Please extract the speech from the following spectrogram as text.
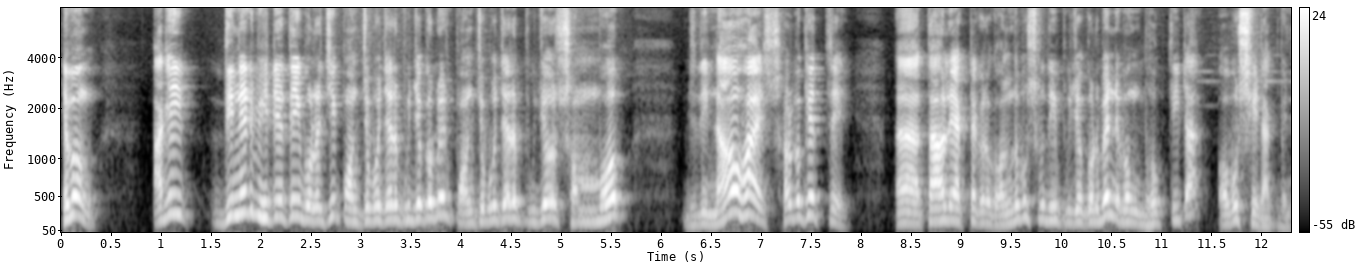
এবং আগেই দিনের ভিডিওতেই বলেছি, পঞ্চপ্রচারে পুজো করবেন। পঞ্চপ্রচারে পুজো সম্ভব যদি নাও হয়, সর্বক্ষেত্রে তাহলে একটা করে গন্ধপুষ্প দিয়ে পুজো করবেন এবং ভক্তিটা অবশ্যই রাখবেন।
